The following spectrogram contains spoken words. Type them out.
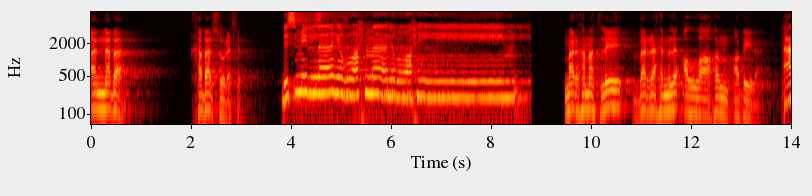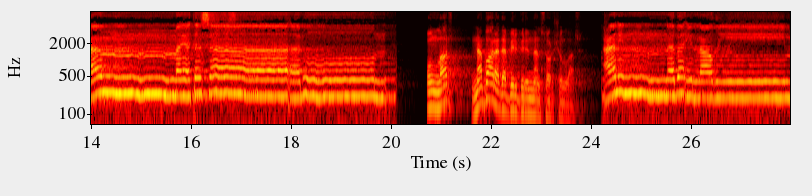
Ən-Nəbə Xəbər surəsi. Bismillahirrahmanirrahim. Mərhəmətli və rəhimli Allahın adı ilə. Amma yetəsəəlun Onlar nə barədə bir-birindən soruşurlar? Anin nəbəil azim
